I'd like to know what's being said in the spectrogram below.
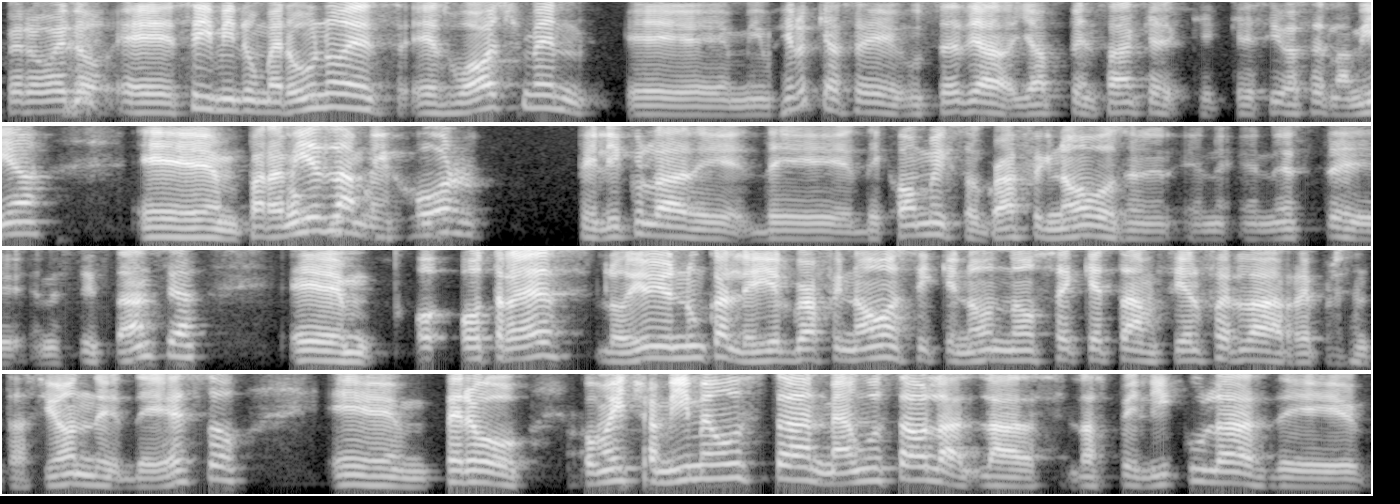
pero bueno, eh, sí, mi número uno es, es Watchmen. Eh, me imagino que hace, ustedes ya, ya pensaban que, que, que iba a ser la mía. Eh, para mí es la mejor película de, de, cómics o graphic novels en, en, este, en esta instancia. Eh, otra vez, lo digo, yo nunca leí el graphic novel, así que no, no sé qué tan fiel fue la representación de, de eso. Eh, pero, como he dicho, a mí me gustan, me han gustado las, las películas de,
